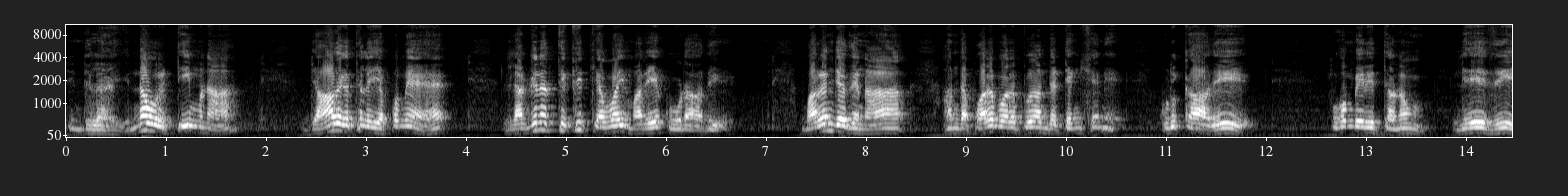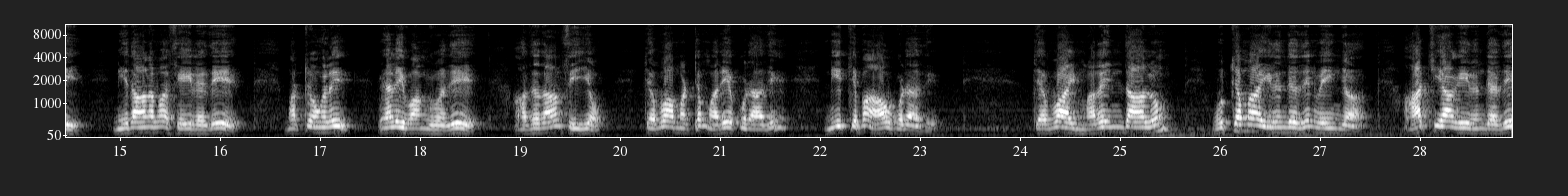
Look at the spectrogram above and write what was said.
இதில் என்ன ஒரு டீம்னா ஜாதகத்தில் எப்பவுமே லக்னத்துக்கு செவ்வாய் மறையக்கூடாது. மறைஞ்சதுன்னா அந்த பரபரப்பு அந்த டென்ஷனு கொடுக்காது. சோம்பேறித்தனம் லேசி நிதானமாக செய்கிறது மற்றவங்களை வேலை வாங்குவது அதை தான் செய்யும். செவ்வாய் மட்டும் மறையக்கூடாது நீச்சமாக ஆகக்கூடாது. செவ்வாய் மறைந்தாலும் உச்சமாக இருந்ததுன்னு வைங்க. ஆட்சியாக இருந்தது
